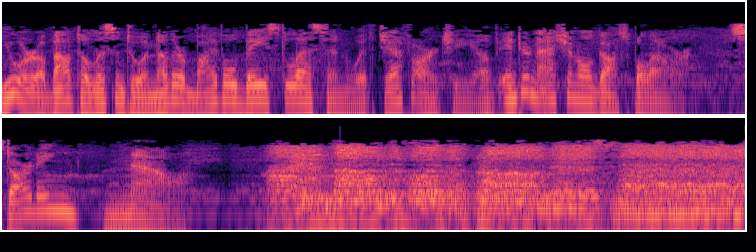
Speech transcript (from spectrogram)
You are about to listen to another Bible based lesson with Jeff Archie of International Gospel Hour, starting now. I am bound for the promised land.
